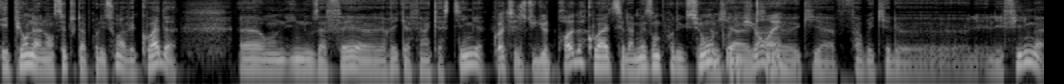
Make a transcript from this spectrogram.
Et puis on a lancé toute la production avec Quad. Euh, on- il nous a fait, euh, Eric a fait un casting. Quoi, c'est le studio de prod Quad, c'est la maison de production, Maison de qui, production, a, qui, ouais. euh, qui a fabriqué le- les, les films.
